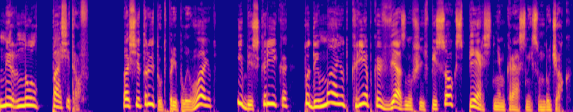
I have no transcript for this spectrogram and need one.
нырнул по осетров. Осетры тут приплывают и без крика подымают крепко ввязнувший в песок с перстнем красный сундучок.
